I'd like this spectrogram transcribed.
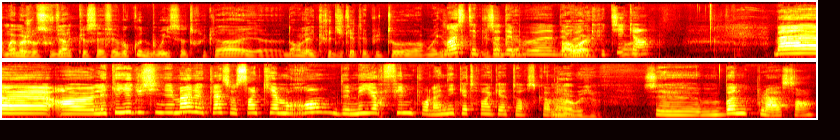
mm. Ouais, moi je me souviens que ça fait beaucoup de bruit ce truc-là. Et euh, non, les critiques étaient plutôt vraiment exemplaires. Ouais, c'était plutôt des, bo- des Ah bonnes ouais, critiques. ouais. Hein. Bah, euh, les cahiers du cinéma le classent au cinquième rang des meilleurs films pour l'année 94 quand même. Ah oui. C'est une bonne place. Hein.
